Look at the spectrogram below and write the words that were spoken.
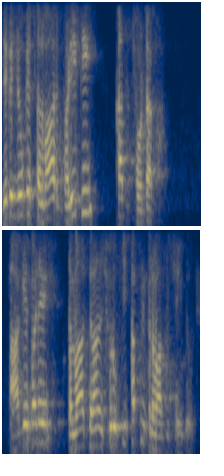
لیکن جو کہ تلوار بڑی تھی، قد چھوٹا تھا۔ آگے بڑھے، تلوار چلانا شروع کی، اپنی تلوار سے شہید ہو گئے۔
